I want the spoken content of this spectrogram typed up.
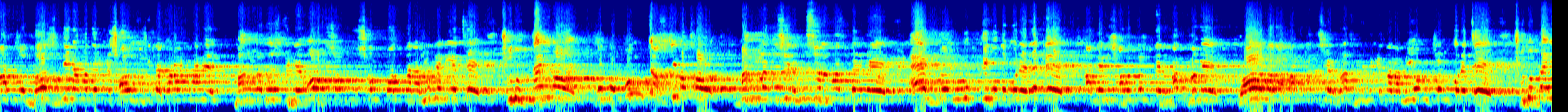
মাত্র দশ দিন আমাদেরকে সহযোগিতা করার নামে বাংলাদেশ থেকে অসংখ্য সম্পদ তারা লুটে নিয়েছে। শুধু তাই নয়, গত পঞ্চাশটি বছর বাংলাদেশের মুসলমানদেরকে একদম কুক্ষিগত করে রেখে তাদের ষড়যন্ত্রের মাধ্যমে র দ্বারা বাংলাদেশের রাজনীতিকে নিয়ন্ত্রণ করেছে। শুধু তাই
